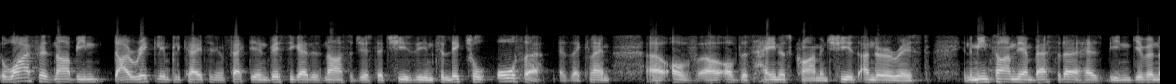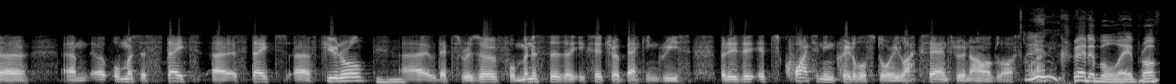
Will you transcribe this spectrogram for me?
the wife has now been directly implicated. In fact, the investigators now suggest that she's the intellectual author, as they claim, uh, of uh, of this heinous crime, and she is under arrest. In the meantime, the ambassador has been given a um, uh, almost a state uh, a state uh, funeral mm-hmm. uh, that's reserved for ministers, etc., back in Greece. But it's, it's, quite an incredible story, like sand through an hourglass. Incredible, eh, Prof?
